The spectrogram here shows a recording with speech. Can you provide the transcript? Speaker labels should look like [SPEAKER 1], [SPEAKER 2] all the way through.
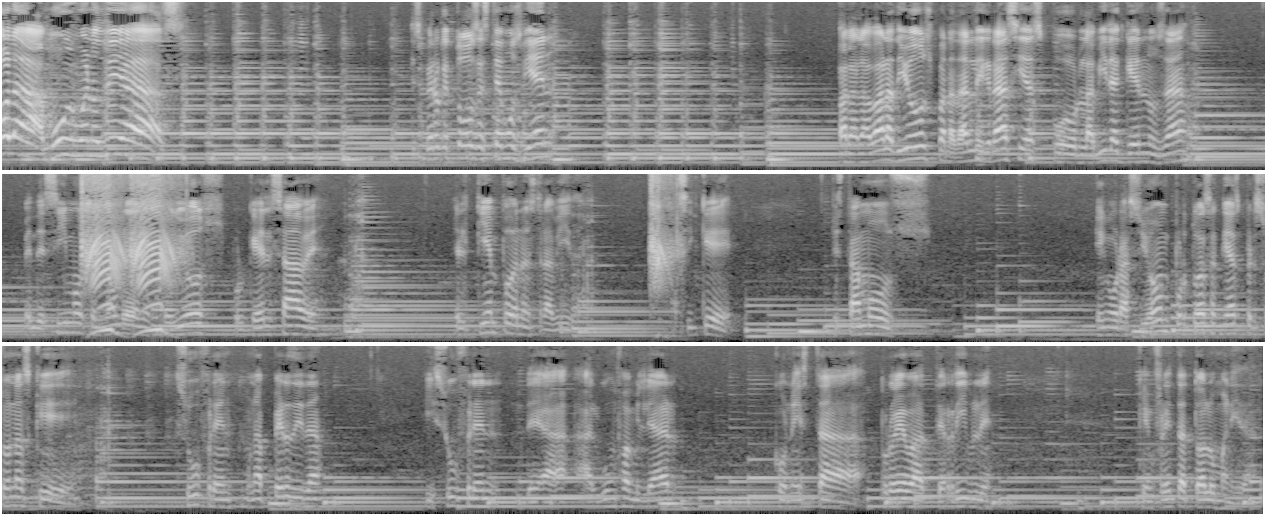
[SPEAKER 1] Hola, muy buenos días. Espero que todos estemos bien. Para alabar a Dios, para darle gracias por la vida que Él nos da. Bendecimos el nombre de nuestro Dios porque Él sabe el tiempo de nuestra vida. Así que estamos en oración por todas aquellas personas que sufren una pérdida y sufren de algún familiar con esta prueba terrible que enfrenta toda la humanidad.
